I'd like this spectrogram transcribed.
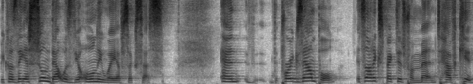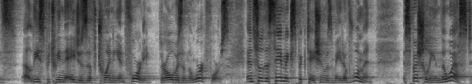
because they assumed that was the only way of success. And for example, it's not expected from men to have kids, at least between the ages of 20 and 40. They're always in the workforce. And so the same expectation was made of women, especially in the West,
